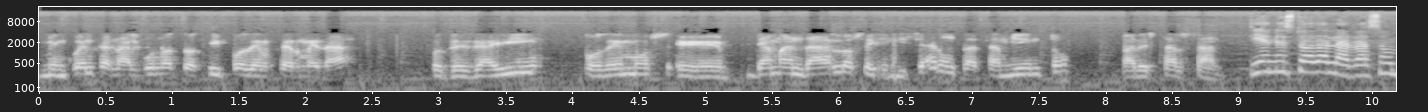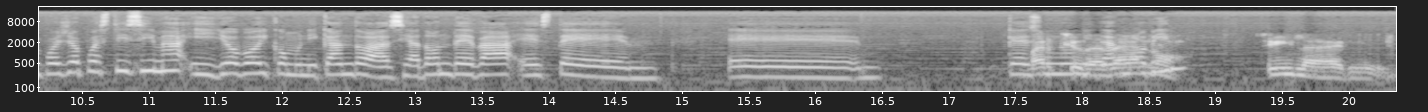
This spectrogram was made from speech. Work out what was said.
me encuentran algún otro tipo de enfermedad, pues desde ahí podemos eh, ya mandarlos e iniciar un tratamiento para estar sano. Tienes toda la razón, pues yo puestísima y yo voy comunicando hacia dónde va este eh, que es una unidad móvil. Sí, la, el,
